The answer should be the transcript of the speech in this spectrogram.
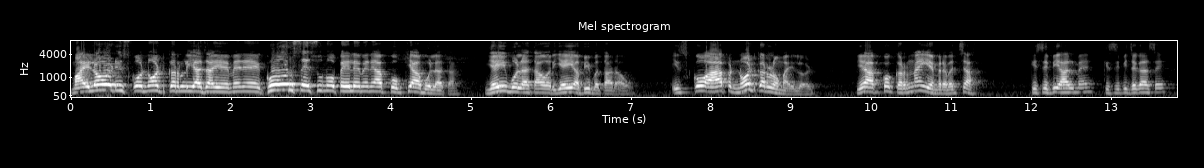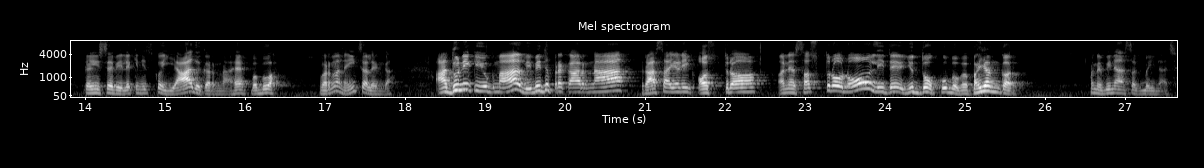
माय लॉर्ड इसको नोट कर लिया जाए मैंने गौर से सुनो पहले मैंने आपको क्या बोला था यही बोला था और यही अभी बता रहा हूँ इसको आप नोट कर लो माय लॉर्ड ये आपको करना ही है मेरा बच्चा किसी भी हाल में किसी भी जगह से कहीं से भी लेकिन इसको याद करना है बबुआ वरना नहीं चलेगा આધુનિક યુગમાં વિવિધ પ્રકારના રાસાયણિક અસ્ત્ર અને શસ્ત્રોનો લીધે યુદ્ધો ખૂબ ભયંકર અને વિનાશક બન્યા છે.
